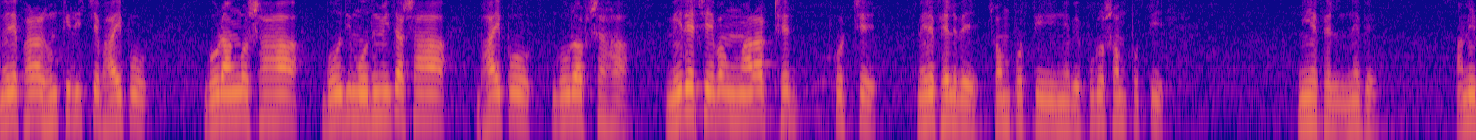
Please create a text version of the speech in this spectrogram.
মেরে ফেলার হুমকি দিচ্ছে ভাইপো। গৌরাঙ্গ সাহা, বৌদি মধুমিতা সাহা, ভাইপো গৌরব সাহা মেরেছে এবং মারার ঠেট করছে, মেরে ফেলবে, সম্পত্তি নেবে, পুরো সম্পত্তি নিয়ে ফেল, নেবে। আমি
